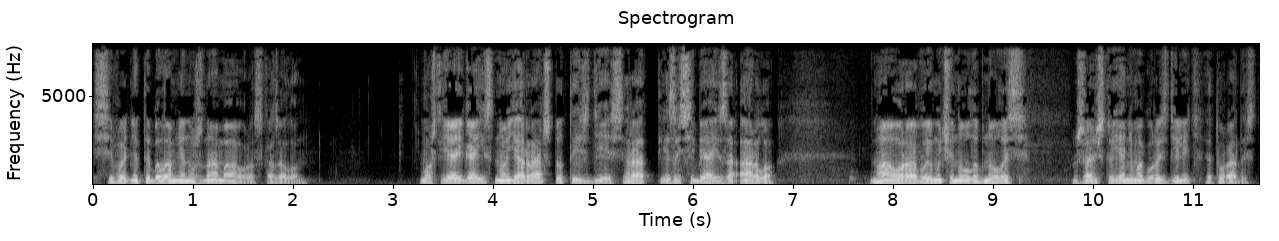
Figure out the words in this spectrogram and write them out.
«Сегодня ты была мне нужна, Маура», — сказал он. «Может, я эгоист, но я рад, что ты здесь, рад и за себя, и за Арло». Маура вымученно улыбнулась. «Жаль, что я не могу разделить эту радость».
